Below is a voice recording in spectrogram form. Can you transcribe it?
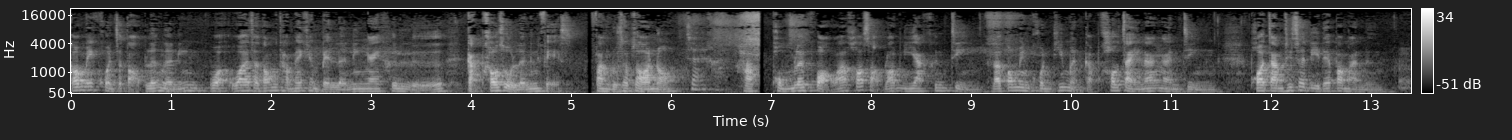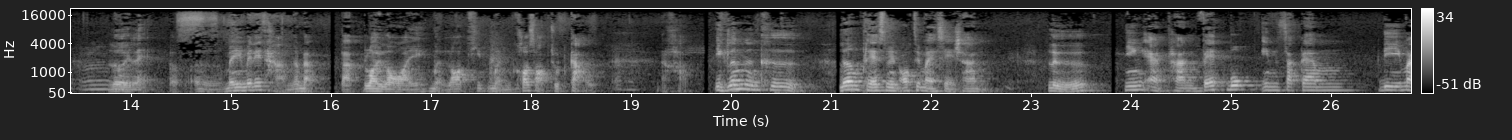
ก็ไม่ควรจะตอบเรื่อง learning ว่าว่าจะต้องทำให้แคมเปญ learning ง่ายขึ้น หรือกลับเข้าสู่ learning phase ฟังดูซับซ้อนเนาะใช่ค่ะ ครับผมเลยบอกว่าข้อสอบรอบนี้ยากขึ้นจริง แล้วต้องเป็นคนที่เหมือนกับเข้าใจหน้างานจริง พอจำทฤษฎีได้ประมาณหนึ่งอืมเลยแหละแบบเออไม่ไม่ได้ถามกันแบบแบบลอยๆ เหมือนรอบที่เหมือนข้อสอบชุดเก่าอ่านะครับอีกเรื่องหนึ่งคือเรื่อง placement optimization หรือยิงแอดผ่าน Facebook Instagram ดีไหม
